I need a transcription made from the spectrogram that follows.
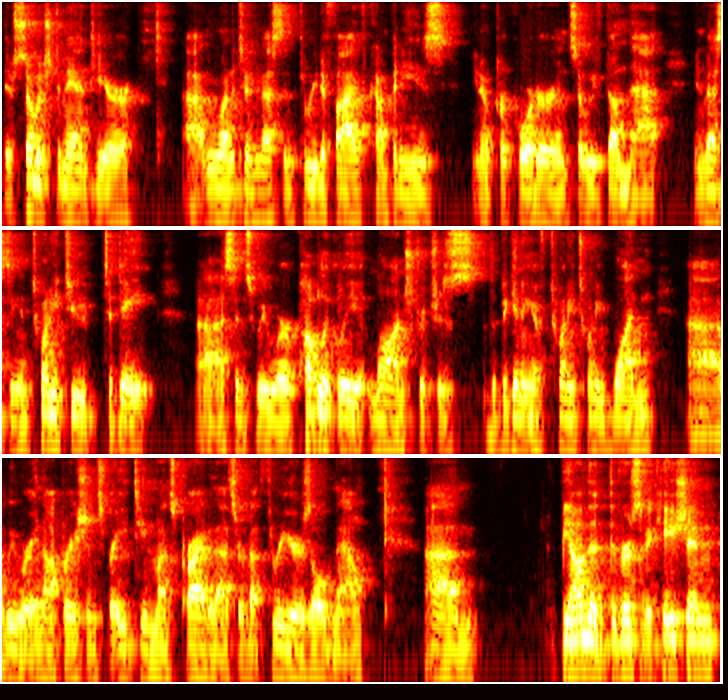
there's so much demand here. Uh, we wanted to invest in three to five companies, you know, per quarter. And so we've done that, investing in 22 to date uh, since we were publicly launched, which was the beginning of 2021. Uh, we were in operations for 18 months prior to that. So we're about three years old now. Um, beyond the diversification,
